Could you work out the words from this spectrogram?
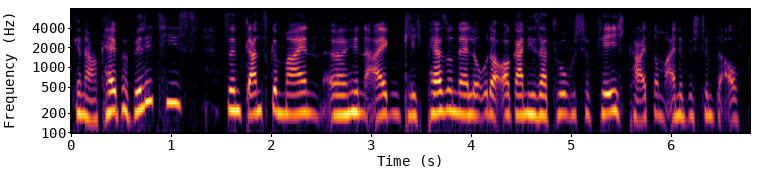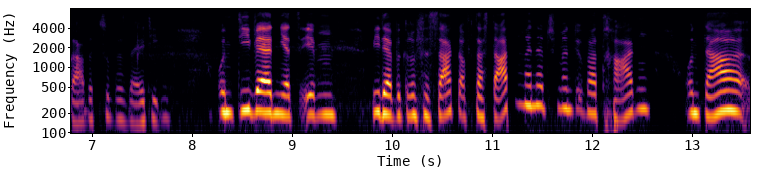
Genau, Capabilities sind ganz gemeinhin äh, eigentlich personelle oder organisatorische Fähigkeiten, um eine bestimmte Aufgabe zu bewältigen. Und die werden jetzt eben, wie der Begriff es sagt, auf das Datenmanagement übertragen. Und da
